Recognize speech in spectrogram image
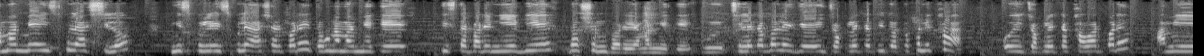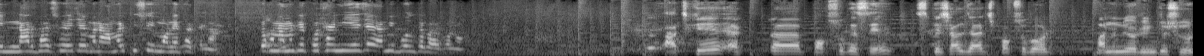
আমার মেয়ে স্কুলে আসছিল। স্কুলে স্কুলে আসার পরে তখন আমার মেয়েকে তিস্তা পাড়ে নিয়ে গিয়ে দর্শন করে আমার মেয়েকে। ছেলেটা বলে যে, এই চকলেটটা তুই যতক্ষণে খা। ওই চকলেটটা খাওয়ার পরে আমি নার্ভাস হয়ে যাই মানে আমার কিছুই মনে থাকে না। তখন আমাকে কোথায় নিয়ে যায় আমি বলতে পারব না। আজকে একটা পক্সো কেসে স্পেশাল জাজ পক্সো কোর্ট, মাননীয় রিন্টু সুর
